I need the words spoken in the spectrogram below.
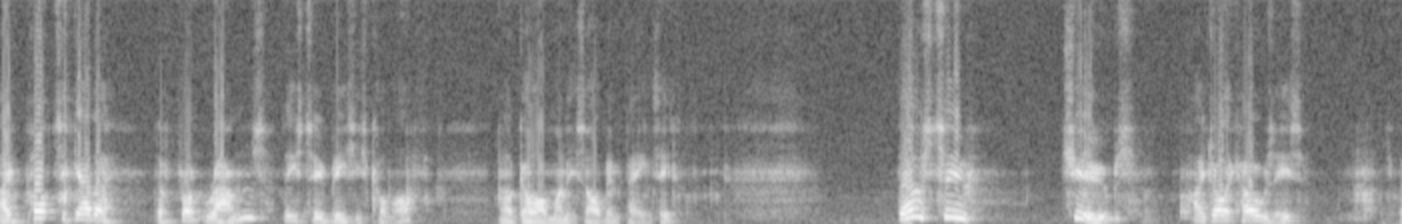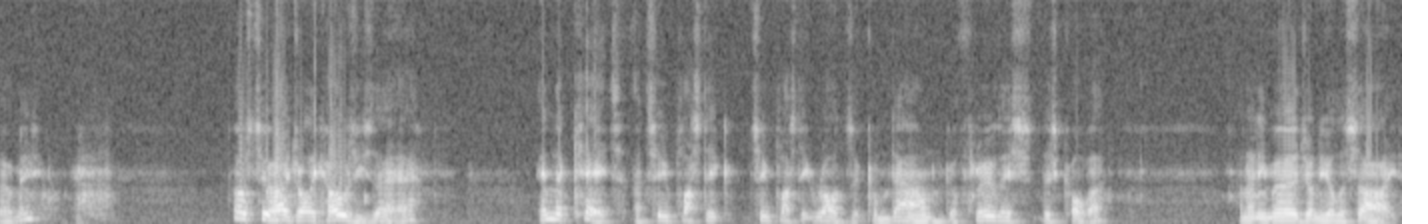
I've put together the front rams, these two pieces come off. And I'll go on when it's all been painted. Those two tubes, hydraulic hoses, spare me, those two hydraulic hoses there, in the kit are two plastic two plastic rods that come down, go through this, this cover and then emerge on the other side.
